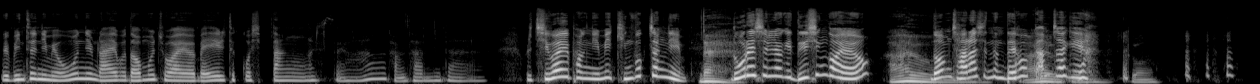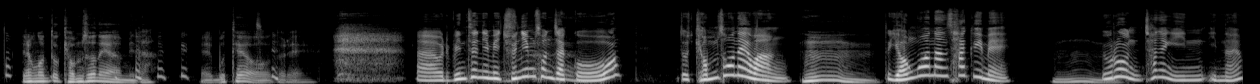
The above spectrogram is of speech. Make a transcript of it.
우리 민트님이 오우님 라이브 너무 좋아요. 매일 듣고 싶당 하셨어요. 아, 감사합니다. 우리 지와이팡님이 김국장님 네. 노래 실력이 느신 거예요? 아유. 너무 잘하시는데요. 아유, 깜짝이야. 또, 또. 이런 건 또 겸손해야 합니다. 예, 못해요 노래. 아, 우리 민트님이 주님 손잡고 또 겸손의 왕, 음. 또 영원한 사귐의 음. 요런 찬양이 있, 나요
